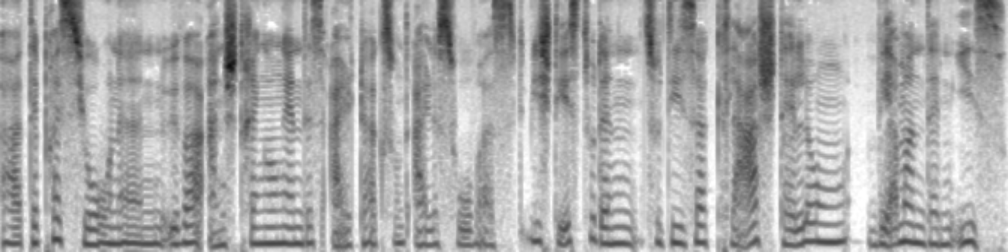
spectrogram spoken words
äh, Depressionen, über Anstrengungen des Alltags und alles sowas. Wie stehst du denn zu dieser Klarstellung, wer man denn ist?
